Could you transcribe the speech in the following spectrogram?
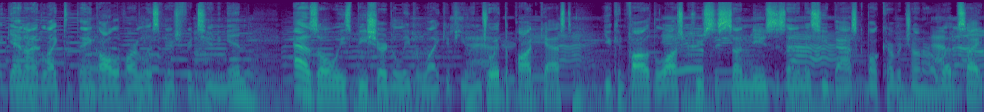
Again, I'd like to thank all of our listeners for tuning in. As always, be sure to leave a like if you enjoyed the podcast. You can follow the Las Cruces Sun News' NMSU basketball coverage on our website,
